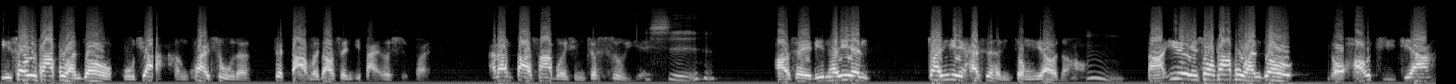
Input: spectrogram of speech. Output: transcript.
营收一发布完之后，股价很快速的就打回到剩一百二十块，啊，那大沙不行就素颜是，啊，所以林和燕专业还是很重要的哈。嗯，啊，一月营收发布完之后，有好几家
